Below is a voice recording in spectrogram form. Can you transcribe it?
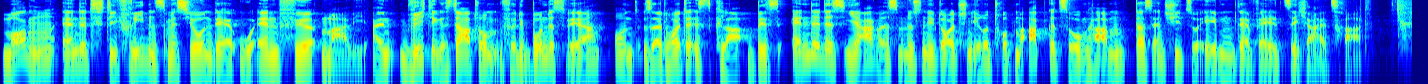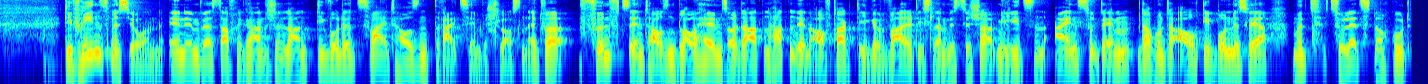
Morgen endet die Friedensmission der UN für Mali. Ein wichtiges Datum für die Bundeswehr. Und seit heute ist klar, bis Ende des Jahres müssen die Deutschen ihre Truppen abgezogen haben. Das entschied soeben der Weltsicherheitsrat. Die Friedensmission in dem westafrikanischen Land, die wurde 2013 beschlossen. Etwa 15.000 Blauhelmsoldaten hatten den Auftrag, die Gewalt islamistischer Milizen einzudämmen, darunter auch die Bundeswehr mit zuletzt noch gut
